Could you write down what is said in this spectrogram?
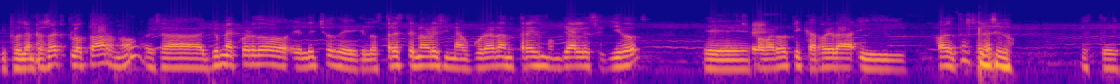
y pues la empezó a explotar, ¿no? O sea, yo me acuerdo el hecho de que los tres tenores inauguraran tres mundiales seguidos, eh, Pavarotti, Carrera y ¿cuál es el tercero? Plácido. Este,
